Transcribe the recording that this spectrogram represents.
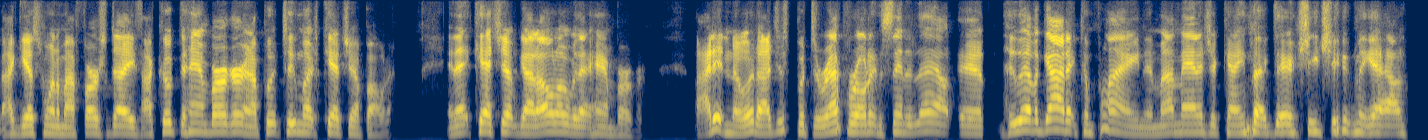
I guess one of my first days, I cooked a hamburger and I put too much ketchup on it, and that ketchup got all over that hamburger. I didn't know it. I just put the wrapper on it and sent it out. And whoever got it complained. And my manager came back there and she chewed me out.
